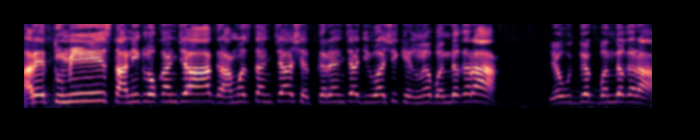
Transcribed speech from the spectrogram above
अरे तुम्ही स्थानिक लोकांच्या ग्रामस्थांच्या शेतकऱ्यांच्या जीवाशी खेळणं बंद करा. हे उद्योग बंद करा.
